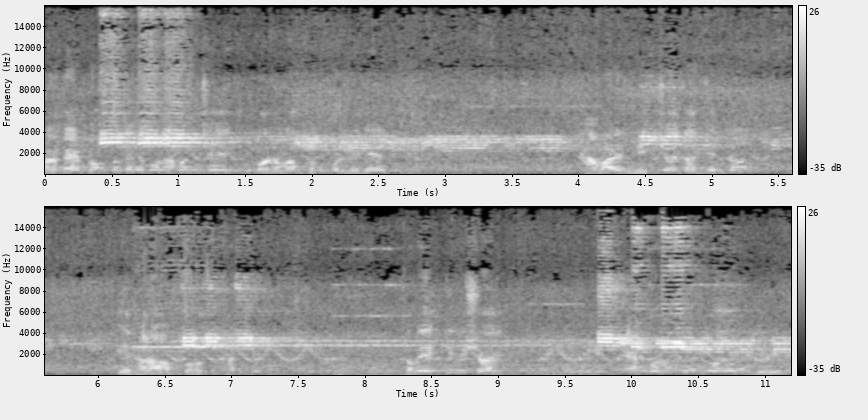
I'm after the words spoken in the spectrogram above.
সরকারের পক্ষ থেকে বলা হচ্ছে, গণমাধ্যম কর্মীদের খাবারের নিশ্চয়তার জন্য এ ধারা অব্যাহত থাকবে। তবে একটি বিষয় এখনও কিন্তু বিভিন্ন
